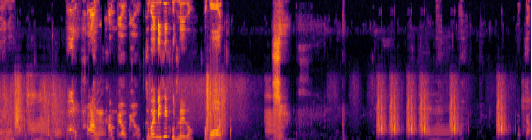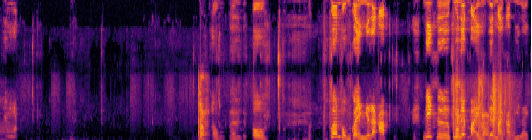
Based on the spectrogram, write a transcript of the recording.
กล้ๆนะอ้าวข้ามข้ามไม่เอาไม่เอาเธอไม่มีที่ขุดเลยเหรอข้าวโพดกับจักรที่หมดโอ้ไปโอ้เพื่อนผมก็อย่างนี้แหละครับ นี่คือผู้เล่นใหม่เล่นไมค์ครับดีไลค์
